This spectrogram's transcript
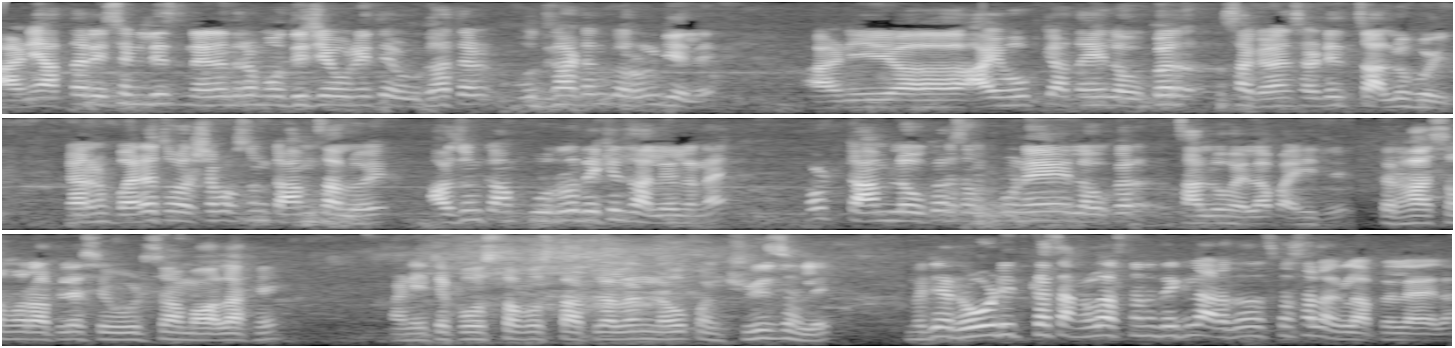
आणि आता रिसेंटलीच नरेंद्र मोदीजी येऊन इथे उद्घाटन उद्घाटन करून गेले. आणि आय होप की आता हे लवकर सगळ्यांसाठी चालू होईल. कारण बऱ्याच वर्षापासून काम चालू आहे. अजून काम पूर्ण देखील झालेलं नाही. पण काम लवकर संपूर्ण हे लवकर चालू व्हायला पाहिजे. तर हा समोर आपल्या सिवूडचा मॉल आहे आणि इथे पोचता पोचता आपल्याला नऊ पंचवीस झाले. म्हणजे रोड इतका चांगला असताना देखील अर्धा तास कसा लागला आपल्याला यायला?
